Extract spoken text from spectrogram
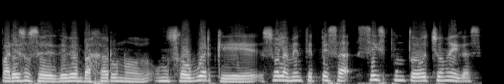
Para eso se debe bajar uno, un software que solamente pesa 6.8 megas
